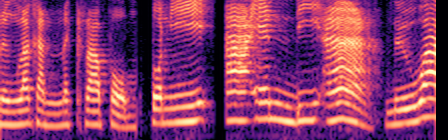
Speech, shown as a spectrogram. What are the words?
หนึ่งแล้วกันนะครับผม ตัวนี้ RNDR หรือว่า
